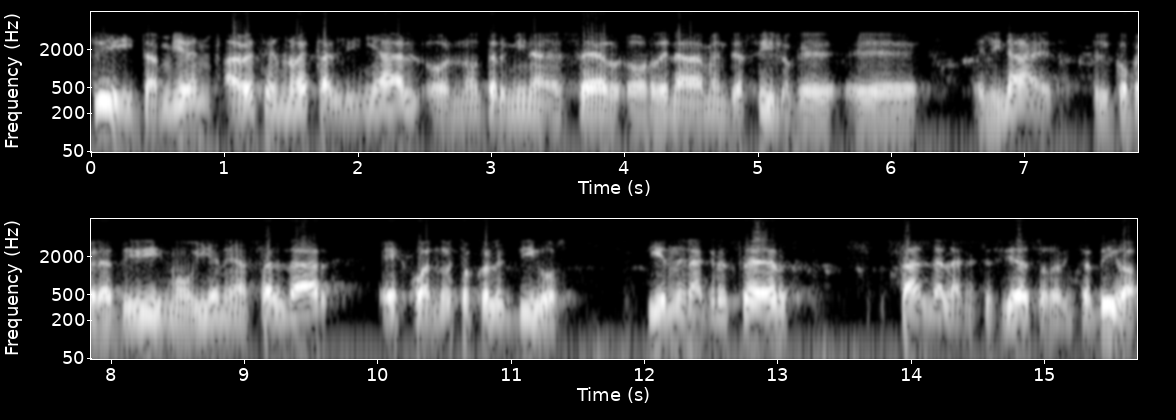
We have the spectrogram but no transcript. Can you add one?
Sí, también a veces no es tan lineal o no termina de ser ordenadamente así. Lo que eh, el INAES, el cooperativismo, viene a saldar es cuando estos colectivos tienden a crecer, salda las necesidades organizativas.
